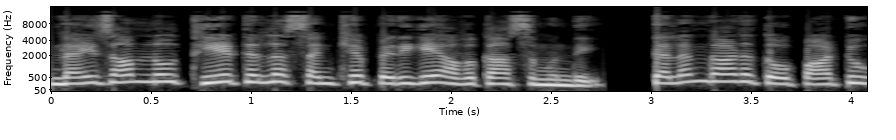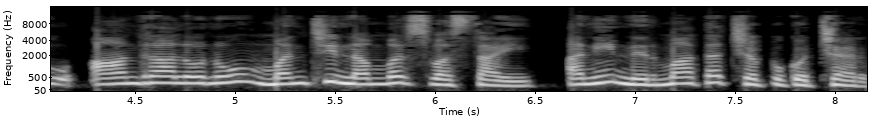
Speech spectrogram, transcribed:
నైజాంలో థియేటర్ల సంఖ్య పెరిగే అవకాశముంది. తెలంగాణతో పాటు ఆంధ్రాలోనూ మంచి నంబర్స్ వస్తాయి అని నిర్మాత చెప్పుకొచ్చారు.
